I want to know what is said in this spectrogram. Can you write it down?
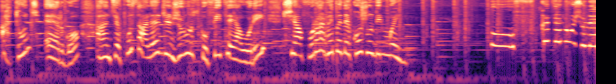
Atunci Ergo a început să alerge în jurul scufiței aurii și a furat repede coșul din mâini. Uf, cățelușule,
